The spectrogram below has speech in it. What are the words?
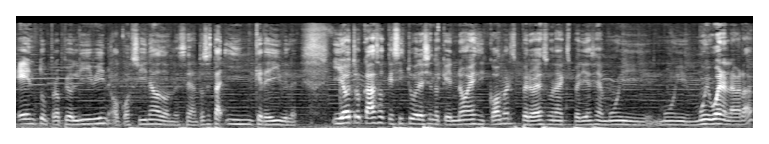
en tu propio living o cocina o donde sea. Entonces está increíble. Y otro caso que sí estuve leyendo que no es e-commerce, pero es una experiencia muy, muy, muy buena, la verdad.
